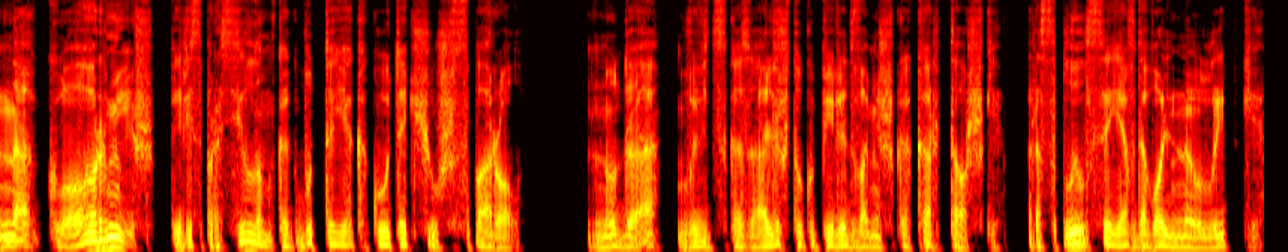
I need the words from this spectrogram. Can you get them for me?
«Накормишь?» — переспросил он, как будто я какую-то чушь спорол. «Ну да, вы ведь сказали, что купили два мешка картошки». Расплылся я в довольной улыбке.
